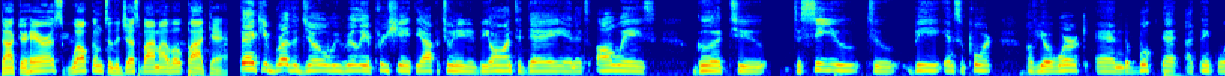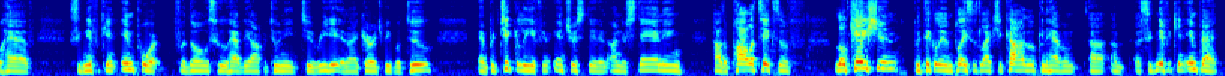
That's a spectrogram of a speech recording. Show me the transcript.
Dr. Harris, welcome to the Just By My Vote podcast. Thank you, Brother Joe. We really appreciate the opportunity to be on today, and it's always good to to see you, to be in support of your work and the book that I think will have significant import for those who have the opportunity to read it, and I encourage people to. And particularly if you're interested in understanding how the politics of location, particularly in places like Chicago, can have a, a, a significant impact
